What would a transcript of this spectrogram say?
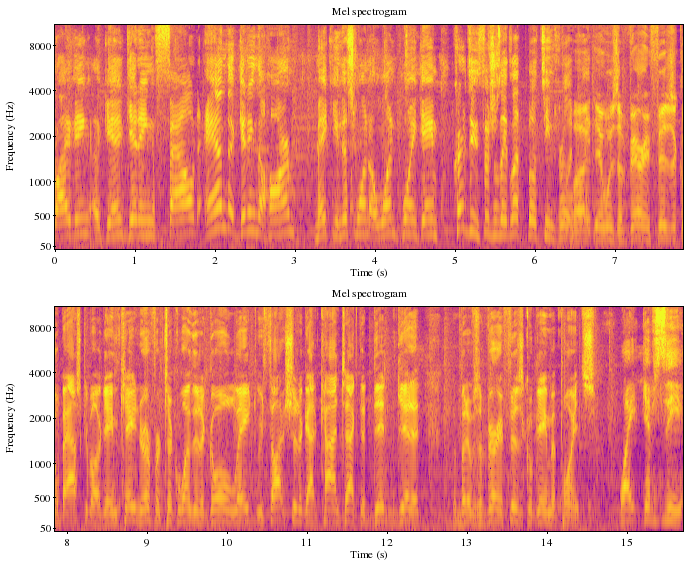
driving again, getting fouled, and the, getting the harm, making this one a one-point game. Credit to the officials; they let both teams really well, play. It was a very physical basketball game. Caden Erford took one to the goal late. We thought should have got contact, that didn't get it, but it was a very physical game at points. White gives the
